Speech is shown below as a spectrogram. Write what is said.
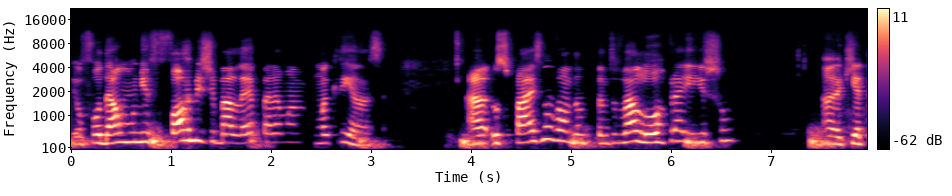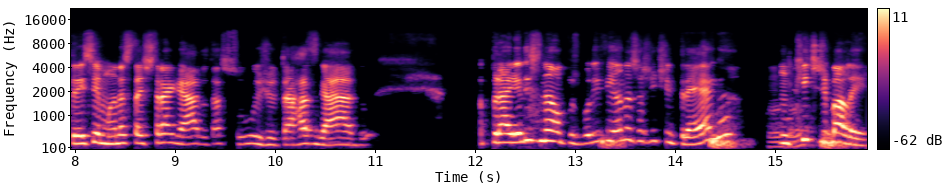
eu for dar um uniforme de balé para uma, uma criança. A, os pais não vão dar tanto valor para isso. Aqui há três semanas está estragado, está sujo, está rasgado. Para eles, não. Para os bolivianos, a gente entrega uhum. um kit de balé.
